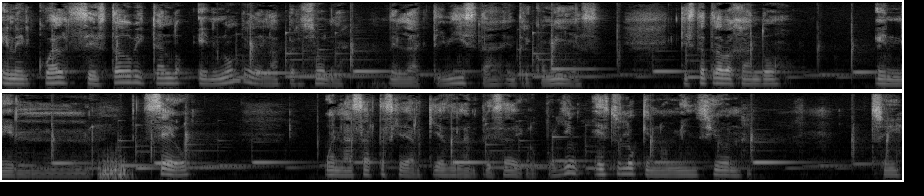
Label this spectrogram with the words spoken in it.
en el cual se está ubicando el nombre de la persona, de la activista, entre comillas, que está trabajando en el SEO o en las altas jerarquías de la empresa de Grupo Yin. Esto es lo que no menciona. Sí.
